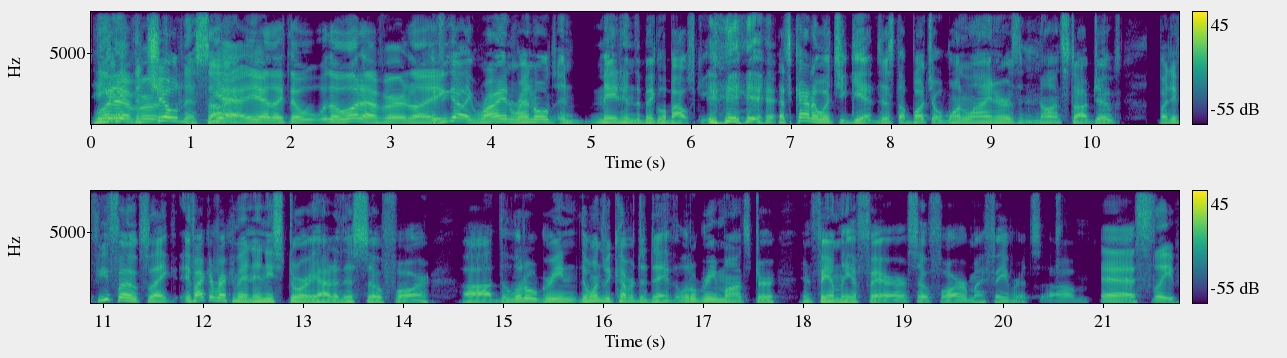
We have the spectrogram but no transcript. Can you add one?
He got the whatever. chillness side. Yeah, yeah, like the the whatever, like if you got like Ryan Reynolds and made him the Big Lebowski, yeah. that's kind of what you get. Just a bunch of one-liners and nonstop jokes. But if you folks like, if I could recommend any story out of this so far, uh, the little green, the ones we covered today, the little green monster and Family Affair so far are my favorites. Um, uh, sleep.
